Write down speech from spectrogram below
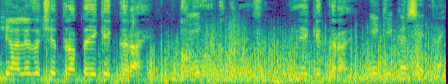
हे आल्याचं क्षेत्र आता एक एकर आहे. दोन एक- एकर. आहे. एक एकर क्षेत्र आहे.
